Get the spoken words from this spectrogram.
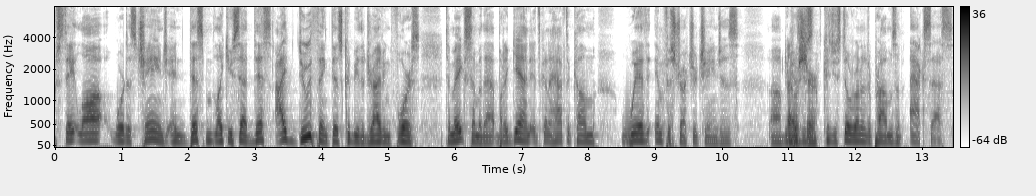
state law were to change, and this, like you said, this, I do think this could be the driving force to make some of that. But again, it's going to have to come with infrastructure changes uh, because you, sure. because you still run into problems of access.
